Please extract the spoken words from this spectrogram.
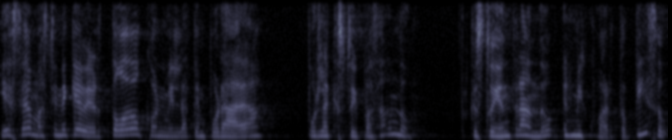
Y este además tiene que ver todo con la temporada por la que estoy pasando, porque estoy entrando en mi cuarto piso.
